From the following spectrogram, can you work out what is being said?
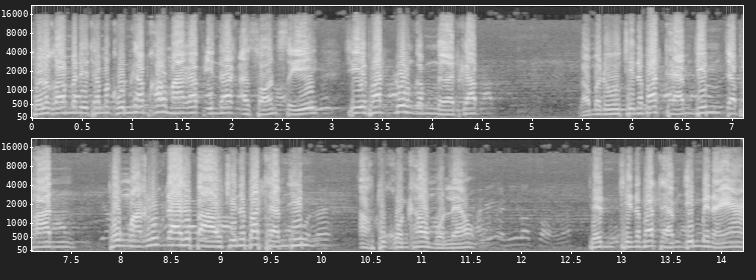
ชลกรบัณฑิธรรมคุณครับ เข้ามาครับ อินทักษ์อักษรศรีชีพัฒน์ร่วงกำเนิดครับ เรามาดูชินพัฒน์แถมยิ้มจะพันธงหมากลุกได้หรือเปล่า ชินพัฒน์แถมยิ้มอ้าวทุกคนเข้าหมดแล้วเช่นชินพัฒน์แถมยิ้มไปไหนอะ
